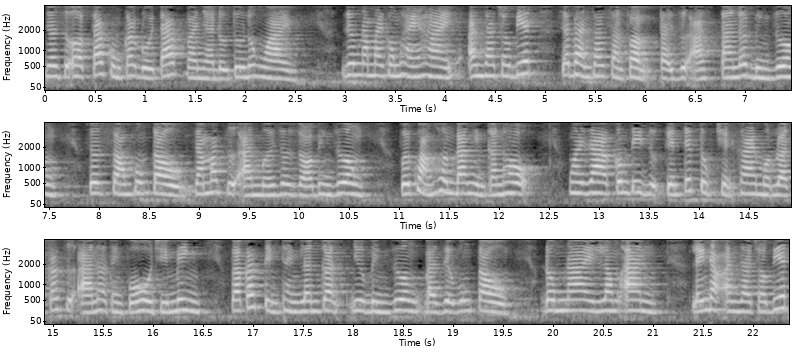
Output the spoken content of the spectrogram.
nhờ sự hợp tác cùng các đối tác và nhà đầu tư nước ngoài. Riêng năm 2022, An Gia cho biết sẽ bàn giao sản phẩm tại dự án Standard Bình Dương, rồi sóng Vũng Tàu ra mắt dự án mới rồi gió Bình Dương với khoảng hơn 3.000 căn hộ. Ngoài ra, công ty dự kiến tiếp tục triển khai một loạt các dự án ở thành phố Hồ Chí Minh và các tỉnh thành lân cận như Bình Dương, Bà Rịa Vũng Tàu, Đồng Nai, Long An. Lãnh đạo An Gia cho biết,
